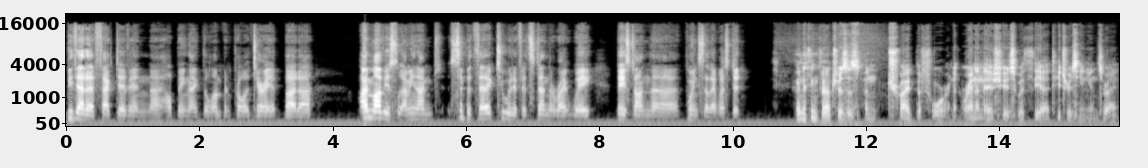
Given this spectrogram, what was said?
be that effective in uh, helping like the lumpen proletariat. But uh, I'm obviously I mean I'm sympathetic to it if it's done the right way based on the points that I listed. I mean, I think vouchers has been tried before, and it ran into issues with the uh, teachers' unions, right?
